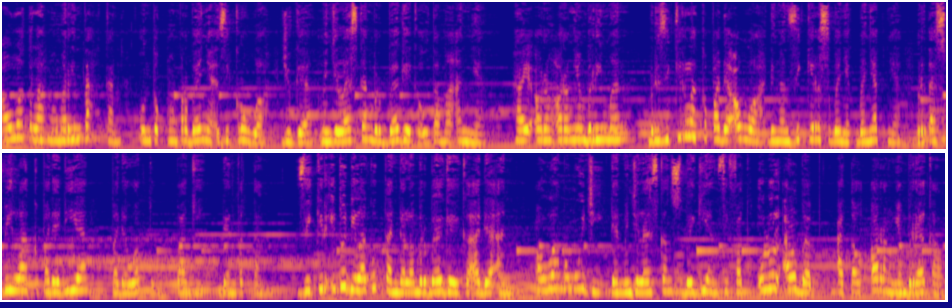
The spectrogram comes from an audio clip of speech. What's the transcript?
Allah telah memerintahkan untuk memperbanyak zikrullah, juga menjelaskan berbagai keutamaannya. Hai orang-orang yang beriman, berzikirlah kepada Allah dengan zikir sebanyak-banyaknya, bertasbihlah kepada dia pada waktu pagi dan petang. Zikir itu dilakukan dalam berbagai keadaan, Allah memuji dan menjelaskan sebagian sifat ulul albab atau orang yang berakal,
